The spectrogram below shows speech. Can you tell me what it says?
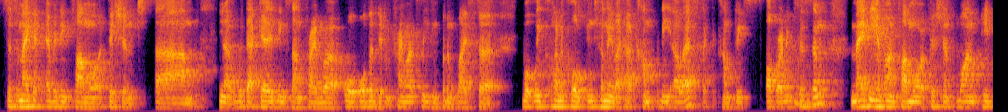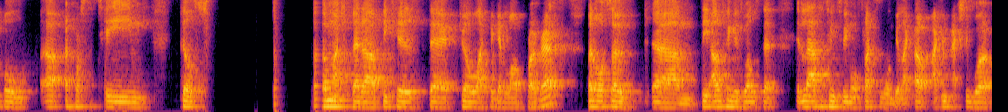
So to make it everything far more efficient, um, you know, with that getting things done framework or all the different frameworks that you can put in place to what we kind of call internally like our company OS, like the company's operating system, making everyone far more efficient. One, people uh, across the team feel so much better because they feel like they get a lot of progress. But also um, the other thing as well is that it allows the team to be more flexible and be like, oh, I can actually work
